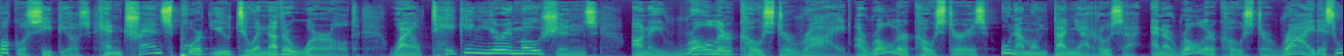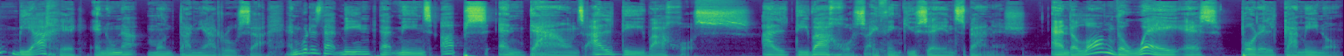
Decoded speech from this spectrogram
pocos sitios can transport you to another world while taking your emotions on a roller coaster ride. A roller coaster is una montaña rusa, and a roller coaster ride es un viaje en una montaña rusa. And what does that mean? That means ups and downs, altibajos. Altibajos, I think you say in Spanish. And along the way es por el camino.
